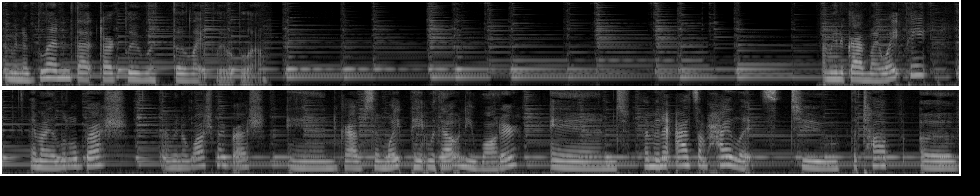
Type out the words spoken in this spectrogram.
I'm going to blend that dark blue with the light blue below. To grab my white paint and my little brush. I'm going to wash my brush and grab some white paint without any water. And I'm going to add some highlights to the top of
